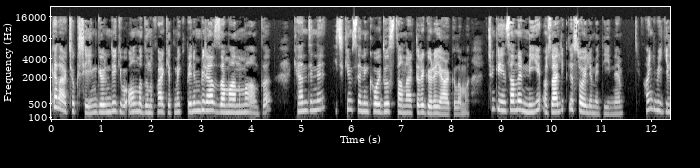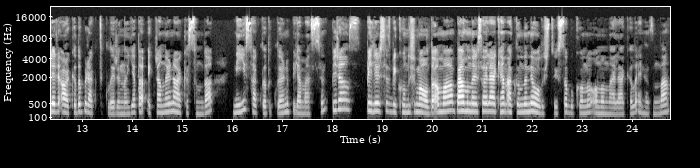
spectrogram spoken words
kadar çok şeyin göründüğü gibi olmadığını fark etmek benim biraz zamanımı aldı. Kendini hiç kimsenin koyduğu standartlara göre yargılama. Çünkü insanların neyi özellikle söylemediğini, hangi bilgileri arkada bıraktıklarını ya da ekranların arkasında neyi sakladıklarını bilemezsin. Biraz belirsiz bir konuşma oldu ama ben bunları söylerken aklında ne oluştuysa bu konu onunla alakalı en azından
